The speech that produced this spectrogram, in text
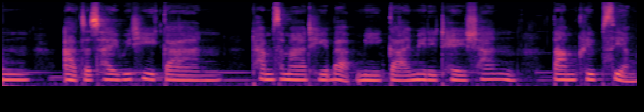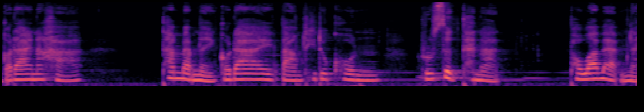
นอาจจะใช้วิธีการทำสมาธิแบบมีไกาย meditation ตามคลิปเสียงก็ได้นะคะ ทำแบบไหนก็ได้ตามที่ทุกคนรู้สึกถนัด เพราะว่าแบบไหน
